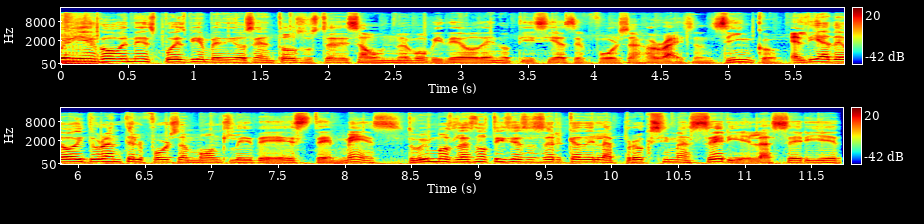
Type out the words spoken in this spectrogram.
Muy bien jóvenes, pues bienvenidos sean todos ustedes a un nuevo video de noticias de Forza Horizon 5. El día de hoy, durante el Forza Monthly de este mes, tuvimos las noticias acerca de la próxima serie, la serie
